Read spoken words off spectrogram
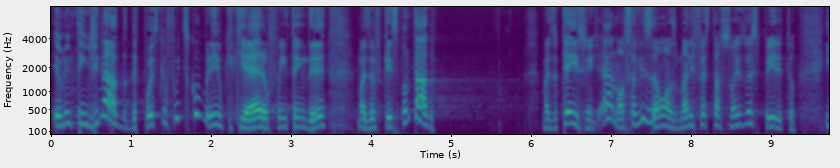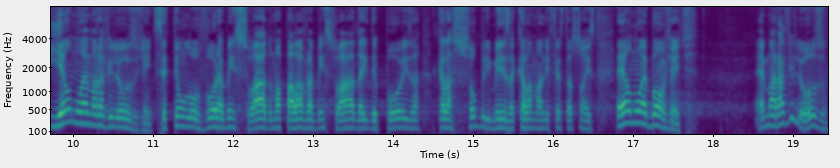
Eu não entendi nada. Depois que eu fui descobrir o que, que era, eu fui entender, mas eu fiquei espantado. Mas o que é isso, gente? É a nossa visão, as manifestações do Espírito. E é ou não é maravilhoso, gente? Você ter um louvor abençoado, uma palavra abençoada, e depois aquela sobremesa, aquelas manifestações. É ou não é bom, gente? É maravilhoso,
